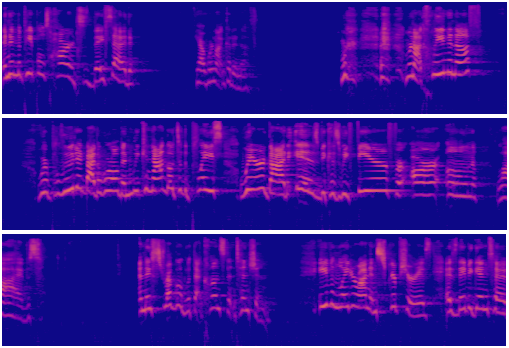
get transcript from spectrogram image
And in the people's hearts, they said, Yeah, we're not good enough. We're, we're not clean enough. We're polluted by the world, and we cannot go to the place where God is because we fear for our own lives. And they struggled with that constant tension. Even later on in Scripture, as, as they begin to,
